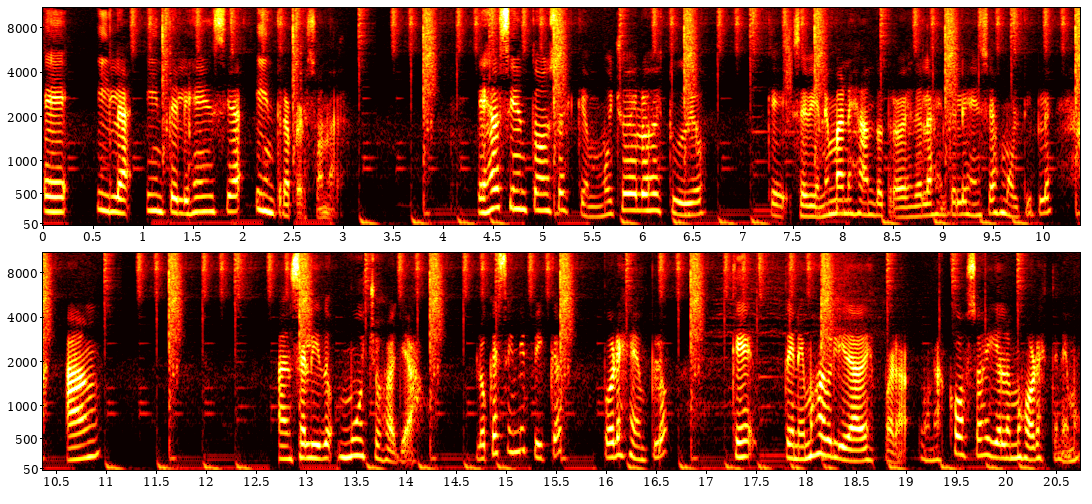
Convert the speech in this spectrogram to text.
e, y la inteligencia intrapersonal. Es así entonces que muchos de los estudios que se vienen manejando a través de las inteligencias múltiples han, han salido muchos hallazgos, lo que significa, por ejemplo, que tenemos habilidades para unas cosas y a lo mejor tenemos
